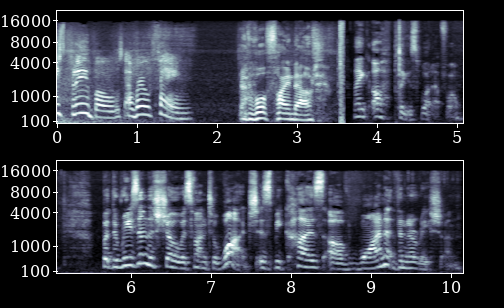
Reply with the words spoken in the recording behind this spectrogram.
Is blue balls a real thing? We'll find out. Like, oh, please, whatever. But the reason the show is fun to watch is because of one, the narration.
